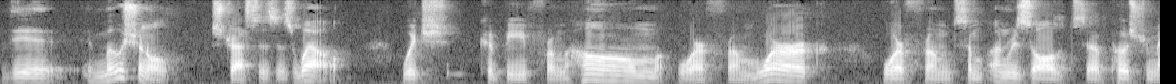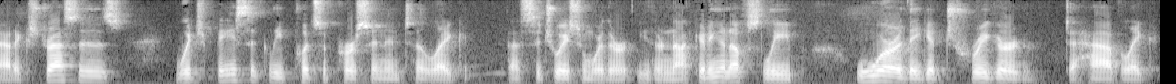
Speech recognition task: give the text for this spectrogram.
the emotional stresses as well, which could be from home or from work or from some unresolved uh, post traumatic stresses, which basically puts a person into like a situation where they're either not getting enough sleep or they get triggered to have like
